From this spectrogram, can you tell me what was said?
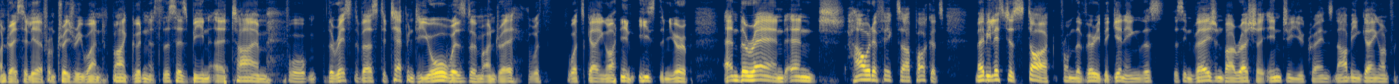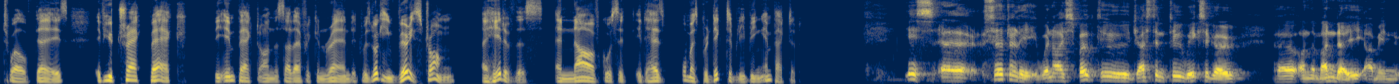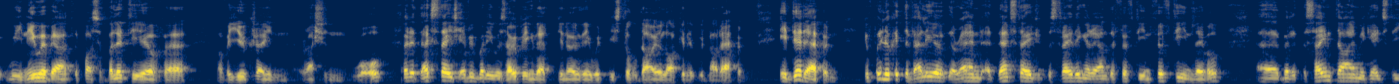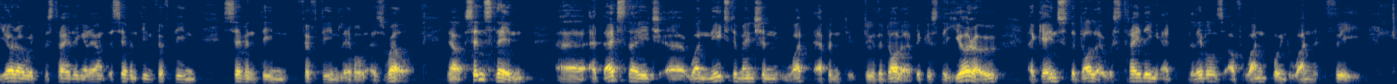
Andre Cilliers from TreasuryONE. My goodness, this has been a time for the rest of us to tap into your wisdom, Andre, with what's going on in Eastern Europe and the Rand and how it affects our pockets. Maybe let's just start from the very beginning. This this invasion by Russia into Ukraine's now been going on for 12 days. If you track back the impact on the South African Rand, it was looking very strong ahead of this. And now, of course, it, it has almost predictably been impacted. Yes, uh, certainly. When I spoke to Justin two weeks ago uh, on the Monday, I mean, we knew about the possibility of uh, of a Ukraine-Russian war, but at that stage, everybody was hoping that you know there would be still dialogue and it would not happen. It did happen. If we look at the value of the rand at that stage, it was trading around the 15.15 level. Uh, but at the same time, against the euro, it was trading around the 1715, 1715 level as well. Now, since then, uh, at that stage, uh, one needs to mention what happened to, to, the dollar because the euro against the dollar was trading at levels of 1.13.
